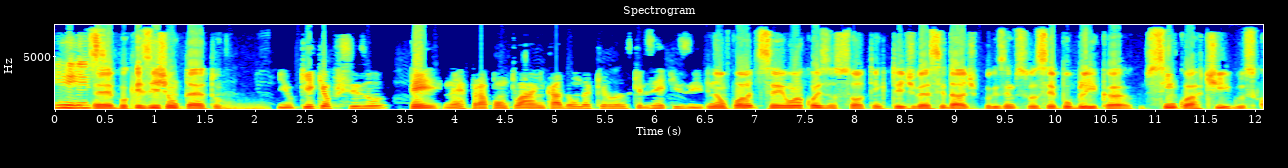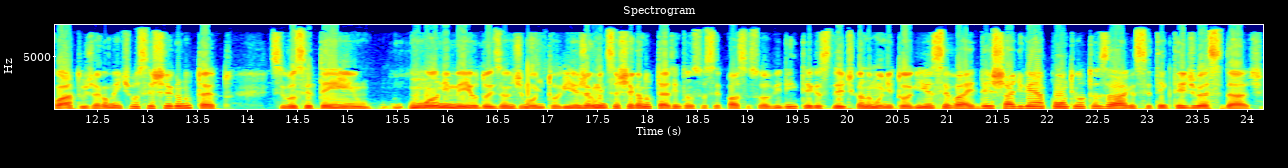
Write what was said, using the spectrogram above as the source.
Isso. É, porque existe um teto. e o que que eu preciso ter, né, Pra pontuar em cada um daqueles aqueles requisitos. Não pode ser uma coisa só, tem que ter diversidade. Por exemplo, se você publica cinco artigos, quatro, geralmente você chega no teto. Se você tem um ano e meio, dois anos de monitoria, geralmente você chega no teto. Então, se você passa a sua vida inteira se dedicando à monitoria, você vai deixar de ganhar ponto em outras áreas. Você tem que ter diversidade.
